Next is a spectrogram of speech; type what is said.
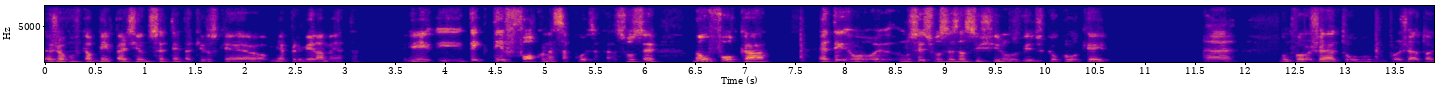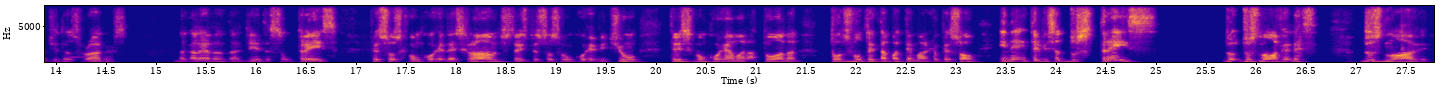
Eu já vou ficar bem pertinho dos 70 quilos, que é a minha primeira meta. E, e, tem que ter foco nessa coisa, cara. Se você não focar. É, tem, eu, eu não sei se vocês assistiram os vídeos que eu coloquei é, no projeto, projeto Adidas Runners, da galera da Adidas. São três pessoas que vão correr 10 km, três pessoas que vão correr 21, três que vão correr a maratona. Todos vão tentar bater marca pessoal. E na entrevista dos três, do, dos nove, aliás, dos nove,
